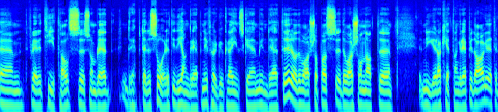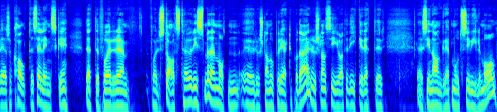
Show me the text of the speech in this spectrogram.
Flere titalls som ble drept eller såret i de angrepene, ifølge ukrainske myndigheter. Og det var, såpass, det var sånn at nye rakettangrep i dag, etter det så kalte Zelenskyj dette for for statsterrorisme, den måten eh, Russland opererte på der. Russland sier jo at de ikke retter eh, sine angrep mot sivile mål.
